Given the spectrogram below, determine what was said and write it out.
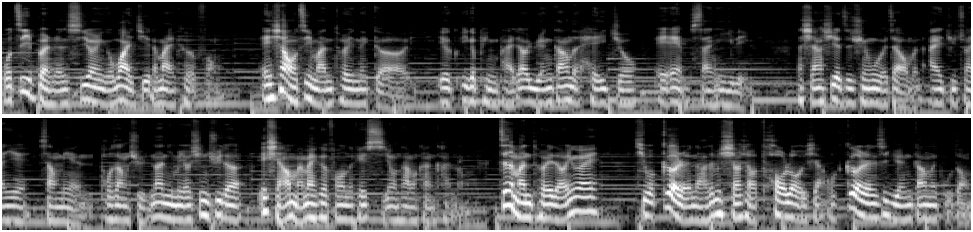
我自己本人是用一个外接的麦克风。诶，像我自己蛮推那个一个一个品牌叫原钢的黑鸠 AM 三一零。那详细的资讯我会在我们的 IG 专业上面 po 上去。那你们有兴趣的，诶，想要买麦克风的，可以使用它们看看哦。真的蛮推的，因为。其实我个人啊，这边小小透露一下，我个人是原钢的股东，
